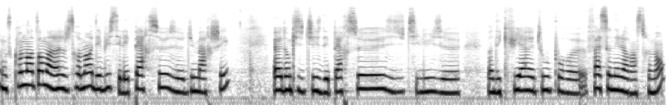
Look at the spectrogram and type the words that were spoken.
Donc, ce qu'on entend dans l'enregistrement au début, c'est les perceuses euh, du marché. Euh, donc, ils utilisent des perceuses, ils utilisent euh, des cuillères et tout pour euh, façonner leur instrument.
